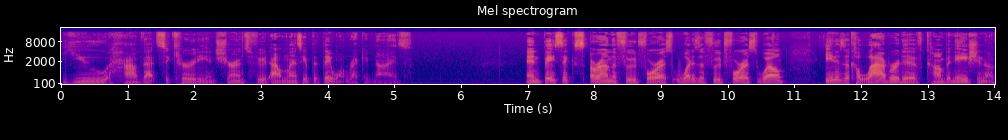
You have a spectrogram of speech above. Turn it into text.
you have that security insurance food out in landscape that they won't recognize. And basics around the food forest. What is a food forest? Well, it is a collaborative combination of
